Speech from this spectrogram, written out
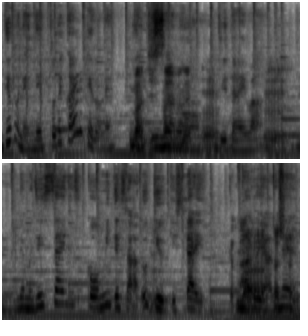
でもねネットで買えるけどね。まあ実際はね。今の時代は、うん、うん。でも実際にこう見てさウキウキしたいとかまあるやんあ確かに。ね、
